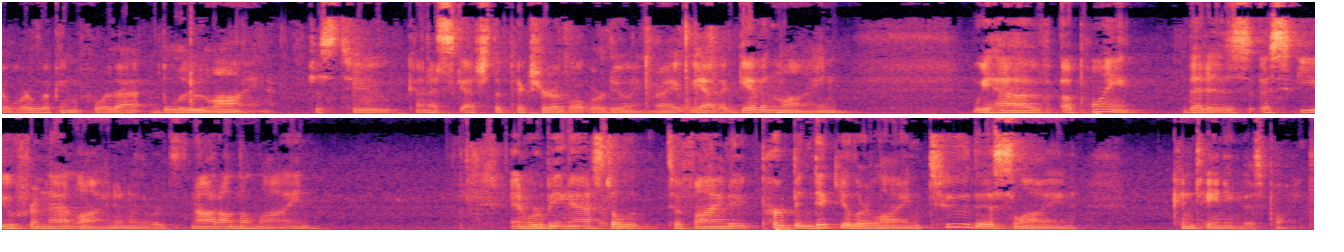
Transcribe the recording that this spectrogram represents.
So we're looking for that blue line just to kind of sketch the picture of what we're doing, right? We have a given line. We have a point that is askew from that line. In other words, it's not on the line. And we're being asked to, to find a perpendicular line to this line containing this point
